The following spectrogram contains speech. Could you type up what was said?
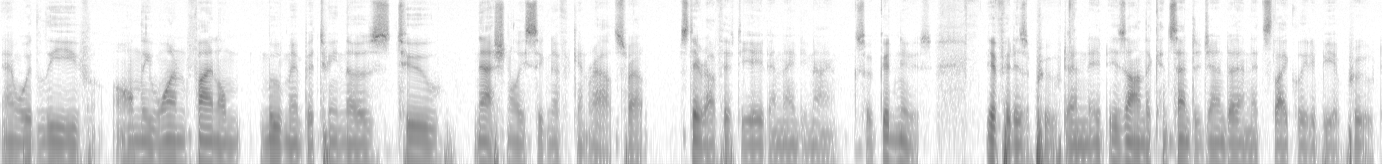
and would leave only one final movement between those two nationally significant routes, route State Route 58 and 99. So good news if it is approved, and it is on the consent agenda and it's likely to be approved.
